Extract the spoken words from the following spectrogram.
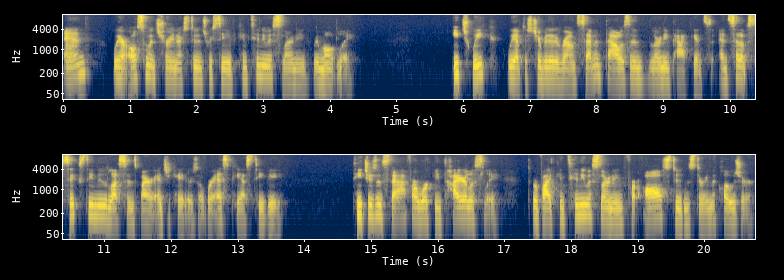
And we are also ensuring our students receive continuous learning remotely. Each week, we have distributed around 7,000 learning packets and set up 60 new lessons by our educators over SPS TV. Teachers and staff are working tirelessly to provide continuous learning for all students during the closure,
